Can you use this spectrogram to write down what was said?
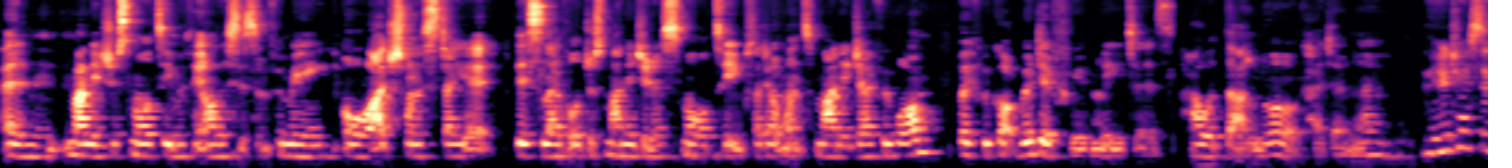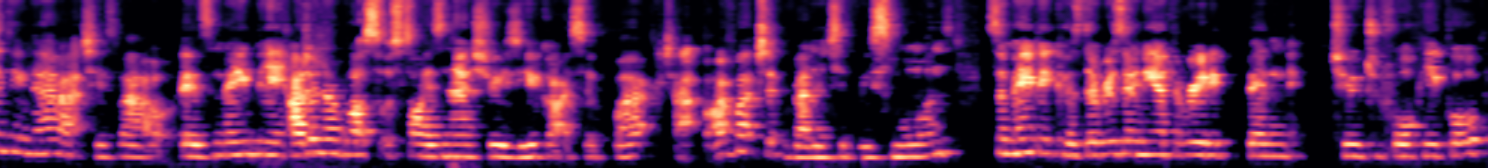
and manage a small team and think, oh, this isn't for me, or I just want to stay at this level, just managing a small team because I don't want to manage everyone. But if we got rid of room leaders, how would that look? I don't know. The interesting thing there actually as well is maybe I don't know what sort of size nurseries you guys have worked at, but I've worked at relatively small ones. So maybe because there has only ever really been two to four people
